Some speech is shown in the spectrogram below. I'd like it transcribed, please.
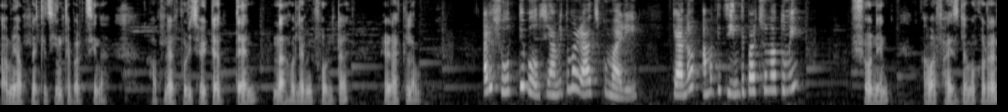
আমি আপনাকে চিনতে পারছি না। আপনার পরিচয়টা দেন না হলে আমি ফোনটা রাখলাম। আরে সত্যি বলছি আমি তোমার রাজকুমারী। কেন? আমাকে চিনতে পারছ না তুমি? শোনেন আমার ফাইজলামো করার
